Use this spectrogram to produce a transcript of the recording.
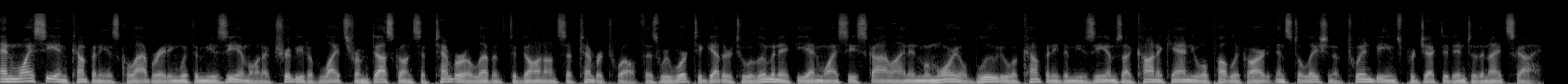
NYC and Company is collaborating with the museum on a tribute of lights from dusk on September 11th to dawn on September 12th as we work together to illuminate the NYC skyline in memorial blue to accompany the museum's iconic annual public art installation of twin beams projected into the night sky.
